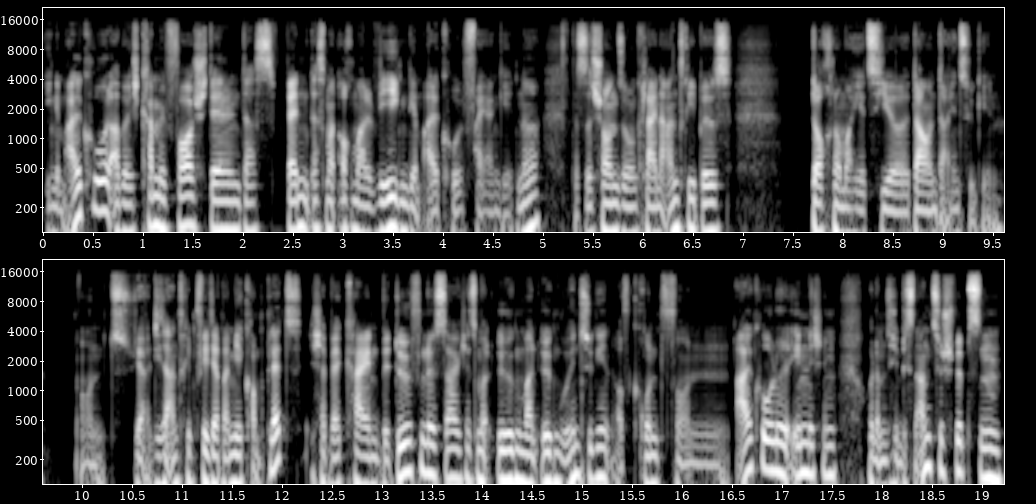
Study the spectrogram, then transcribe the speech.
wegen dem Alkohol, aber ich kann mir vorstellen, dass wenn, dass man auch mal wegen dem Alkohol feiern geht, ne? Dass es schon so ein kleiner Antrieb ist, doch nochmal jetzt hier da und da hinzugehen. Und ja, dieser Antrieb fehlt ja bei mir komplett. Ich habe ja kein Bedürfnis, sage ich jetzt mal, irgendwann irgendwo hinzugehen, aufgrund von Alkohol oder ähnlichem, oder um sich ein bisschen anzuschwipsen,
